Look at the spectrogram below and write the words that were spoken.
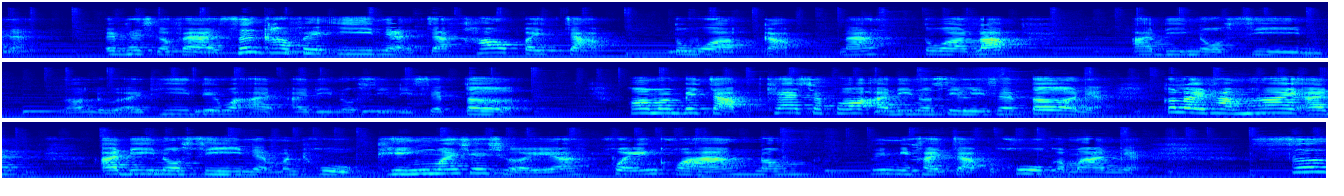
เนี่ยเป็นเพศกาแฟ ซึ่งคาเฟอีนเนี่ยจะเข้าไปจับตัวกับนะตัวรับอะดีโนซีนเนาะหรือไอที่เรียกว่า adenosine receptor พอมันไปจับแค่เฉพาะ adenosine receptor เนี่ย ก็เลยทำให้อะดีโนซีนเนี่ยมันถูกทิ้งไว้เฉยๆอะเคว้งคว้างเนาะไม่มีใครจับคู่กับมันเนี่ย ซึ่ง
